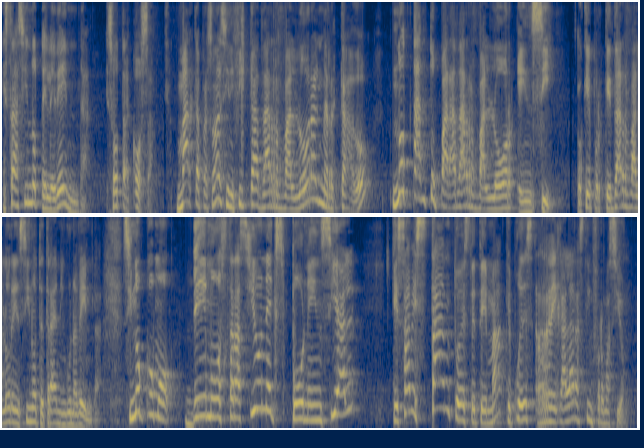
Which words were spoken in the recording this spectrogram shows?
está haciendo televenta. Es otra cosa. Marca personal significa dar valor al mercado, no tanto para dar valor en sí, ¿ok? Porque dar valor en sí no te trae ninguna venta, sino como demostración exponencial que sabes tanto de este tema que puedes regalar esta información.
